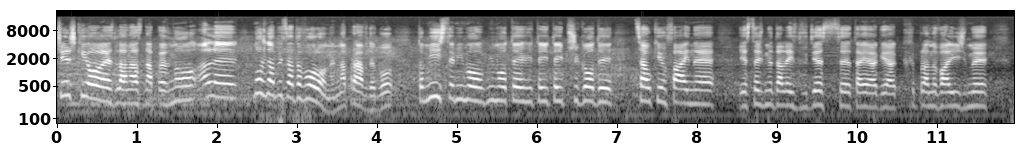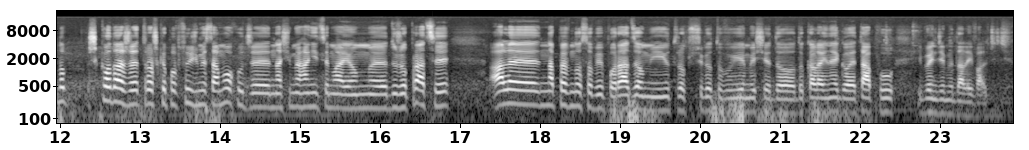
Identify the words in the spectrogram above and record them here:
ciężki OS dla nas na pewno, ale można być zadowolonym, naprawdę, bo to miejsce mimo, mimo tej, tej, tej przygody całkiem fajne. Jesteśmy dalej w 20, tak jak, jak planowaliśmy. No, szkoda, że troszkę popsuliśmy samochód, że nasi mechanicy mają e, dużo pracy, ale na pewno sobie poradzą i jutro przygotowujemy się do, do kolejnego etapu i będziemy dalej walczyć.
